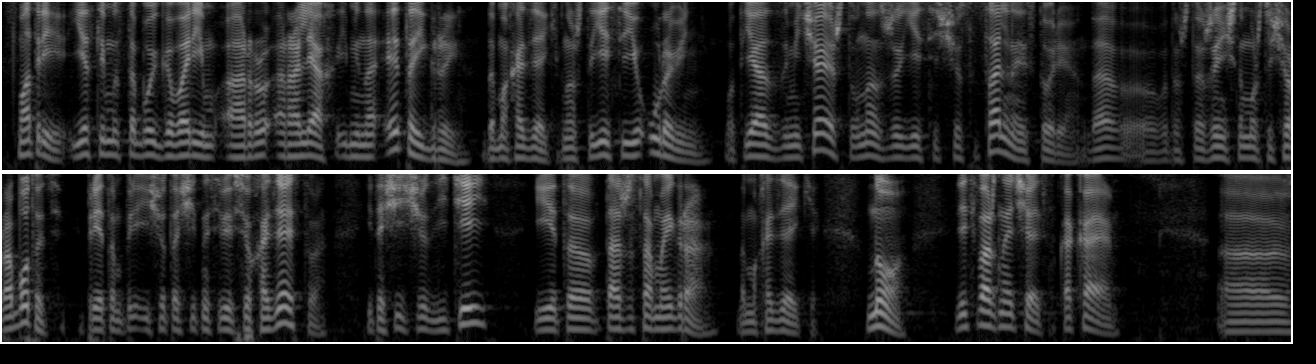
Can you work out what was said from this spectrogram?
Смотри, если мы с тобой говорим о ро- ролях именно этой игры, домохозяйки, потому что есть ее уровень. Вот я замечаю, что у нас же есть еще социальная история, да, потому что женщина может еще работать, при этом еще тащить на себе все хозяйство, и тащить еще детей, и это та же самая игра домохозяйки. Но здесь важная часть какая? Э,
